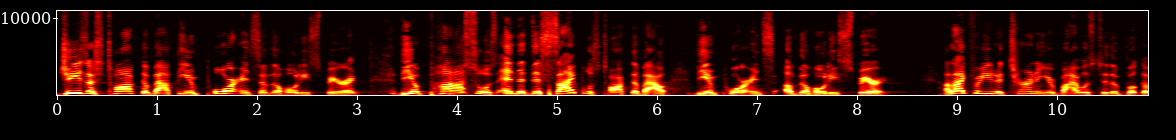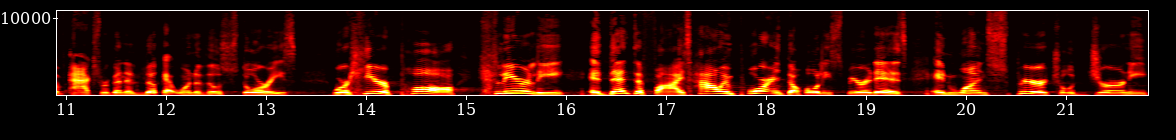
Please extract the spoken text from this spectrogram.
Jesus talked about the importance of the Holy Spirit. The apostles and the disciples talked about the importance of the Holy Spirit. I'd like for you to turn in your Bibles to the book of Acts. We're going to look at one of those stories where here Paul clearly identifies how important the Holy Spirit is in one's spiritual journey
